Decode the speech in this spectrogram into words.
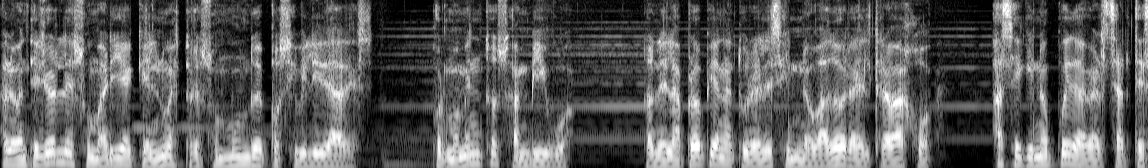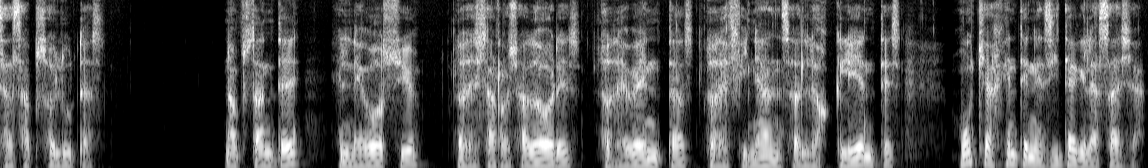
A lo anterior le sumaría que el nuestro es un mundo de posibilidades, por momentos ambiguo, donde la propia naturaleza innovadora del trabajo hace que no pueda haber certezas absolutas. No obstante, el negocio, los desarrolladores, los de ventas, los de finanzas, los clientes, mucha gente necesita que las haya.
